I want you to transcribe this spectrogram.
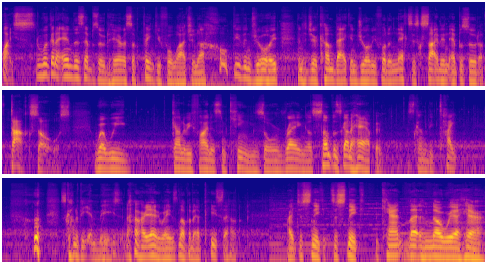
twice. We're gonna end this episode here, so thank you for watching. I hope you've enjoyed and that you'll come back and join me for the next exciting episode of Dark Souls, where we gonna be finding some kings or ring or something's gonna happen. It's gonna be tight. it's gonna be amazing. Alright, anyway, it's enough of that. Peace out. Alright, just sneak it. Just sneak. We can't let him know we're here.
